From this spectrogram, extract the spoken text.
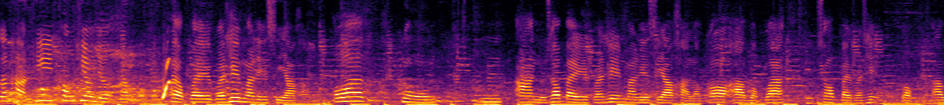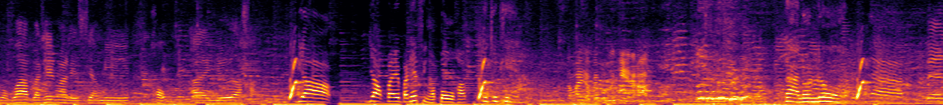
สถานที่ท่องเที่ยวเยอะครับ อยากไปประเทศมาเลเซียค่ะ เพราะว่าหนู อืมอาหนูชอบไปประเทศมาเลเซียค่ะ แล้วก็อาบอกว่าชอบไปประเทศบอกอาบอกว่าประเทศมาเลเซียมีของอะไรเยอะอะค่ะ อยากอยากไปประเทศสิงคโปร์ครับโปรตุเกสทำไมอยากไปโปรตุเกสนะครับลาโรนโดครับอยากเดิน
